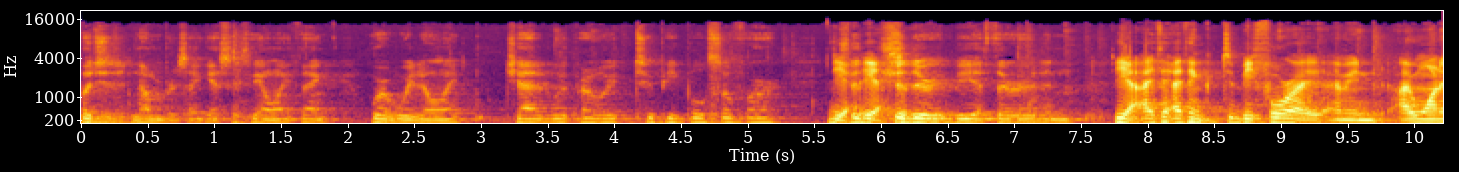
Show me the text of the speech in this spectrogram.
budgeted numbers, I guess is the only thing, where we'd only chatted with probably two people so far. Yeah, Should- yes. Should there be a third and, Yeah, I think, I think to, before I, I mean, I want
